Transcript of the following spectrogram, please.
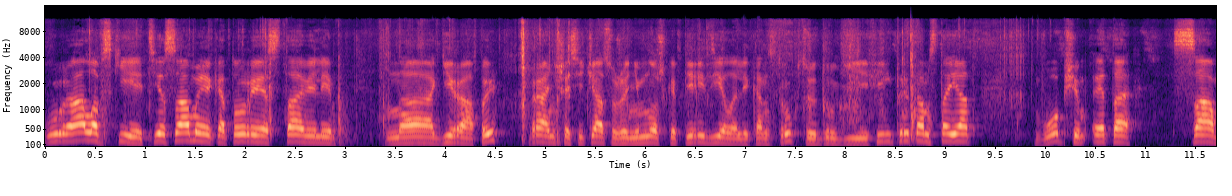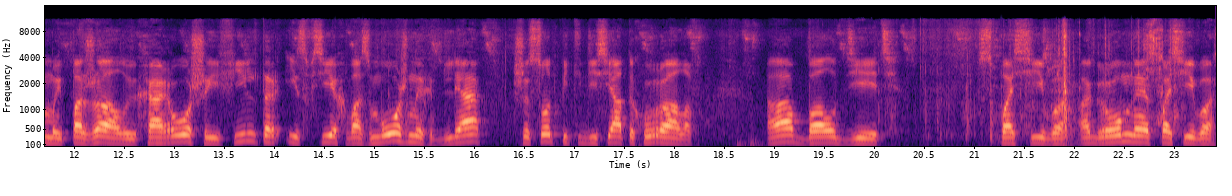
ураловские, те самые, которые ставили на гирапы. Раньше, сейчас уже немножко переделали конструкцию, другие фильтры там стоят. В общем, это самый, пожалуй, хороший фильтр из всех возможных для 650-х Уралов. Обалдеть! Спасибо, огромное спасибо.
